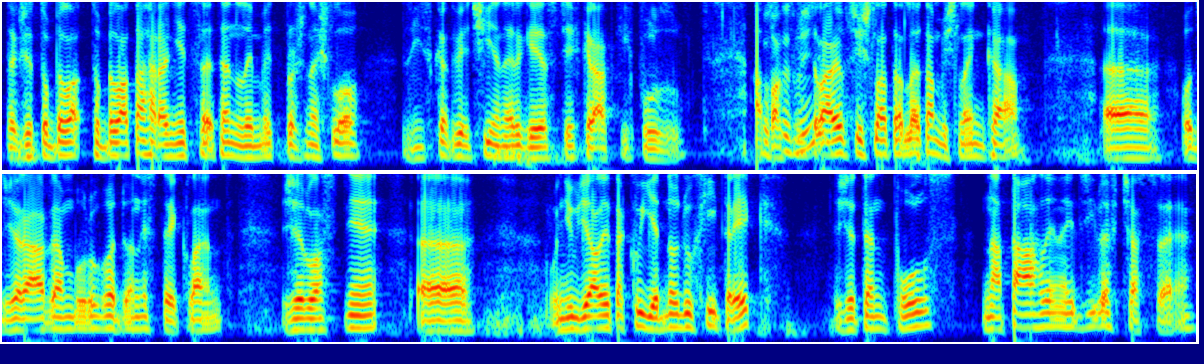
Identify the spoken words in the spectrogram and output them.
Takže to byla, to byla ta hranice, ten limit, proč nešlo získat větší energie z těch krátkých pulzů. A to pak právě přišla tahle ta myšlenka eh, od Gerarda Muru a Donny Strickland, že vlastně eh, oni udělali takový jednoduchý trik, že ten puls natáhli nejdříve v čase,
